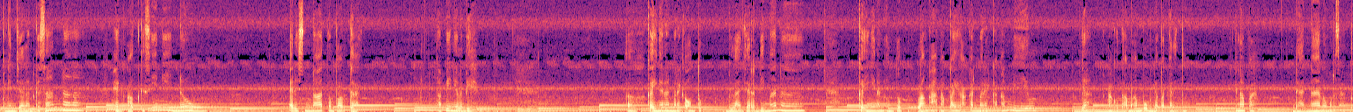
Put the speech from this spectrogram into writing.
pengen jalan ke sana, hang out ke sini. No. It is not about that. Tapi ini lebih uh, keinginan mereka untuk belajar di mana, keinginan untuk langkah apa yang akan mereka ambil. Ya, aku tak mampu mendapatkan itu. Kenapa? Dana nomor satu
